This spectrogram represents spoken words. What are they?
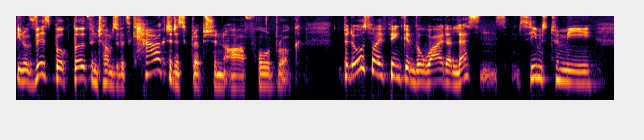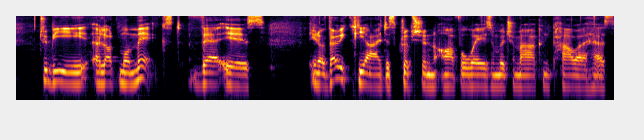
You know this book both in terms of its character description of Holbrooke but also i think in the wider lessons seems to me to be a lot more mixed. There is you know a very clear description of the ways in which american power has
